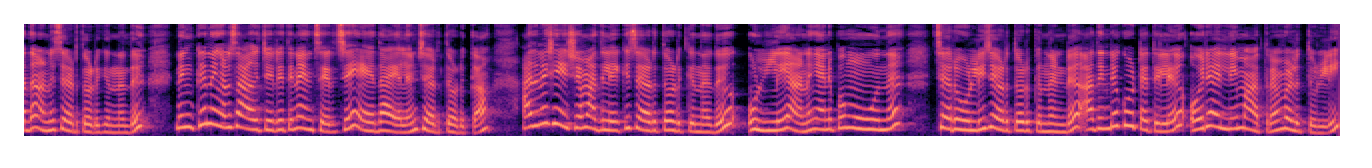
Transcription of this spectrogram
അതാണ് ചേർത്ത് കൊടുക്കുന്നത്. നിങ്ങൾക്ക് നിങ്ങളുടെ സാഹചര്യത്തിനനുസരിച്ച് ഏതായാലും ചേർത്ത് കൊടുക്കുക അതിനുശേഷം അതിലേക്ക് ചേർത്ത് കൊടുക്കുന്നത് ഉള്ളിയാണ്. ഞാനിപ്പോൾ മൂന്ന് ചെറുള്ളി ചേർത്ത് കൊടുക്കുന്നുണ്ട്. അതിന്റെ കൂട്ടത്തിൽ ഒരല്ലി മാത്രം വെളുത്തുള്ളി.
